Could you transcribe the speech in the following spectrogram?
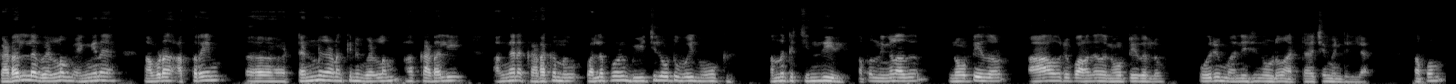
കടലിലെ വെള്ളം എങ്ങനെ അവിടെ അത്രയും ടണ്ണ് കണക്കിന് വെള്ളം ആ കടലിൽ അങ്ങനെ കടക്കുന്നു? വല്ലപ്പോഴും ബീച്ചിലോട്ട് പോയി നോക്ക്. എന്നിട്ട് ചിന്തിയിരിക്കും അപ്പം നിങ്ങളത് നോട്ട് ചെയ്ത? ആ ഒരു പറഞ്ഞത് നോട്ട് ചെയ്തല്ലോ. ഒരു മനുഷ്യനോടും അറ്റാച്ച്മെന്റ് ഇല്ല. അപ്പം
